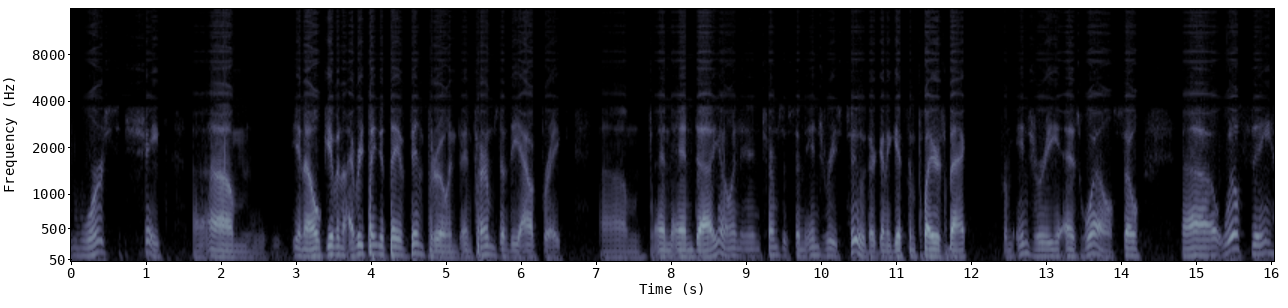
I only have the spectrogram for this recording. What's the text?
worse shape, um, you know, given everything that they've been through in, in terms of the outbreak. Um, and and uh, you know, in, in terms of some injuries too, they're going to get some players back from injury as well. So uh, we'll see.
